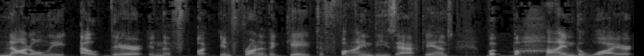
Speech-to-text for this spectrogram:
not only out there in the uh, in front of the gate to find these Afghans, but behind the wire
